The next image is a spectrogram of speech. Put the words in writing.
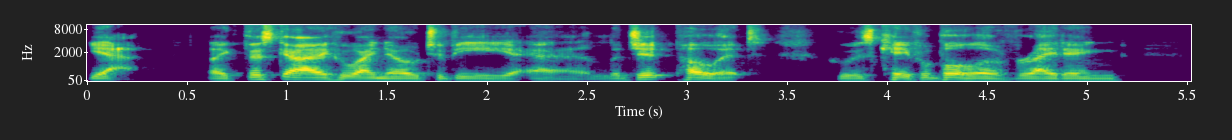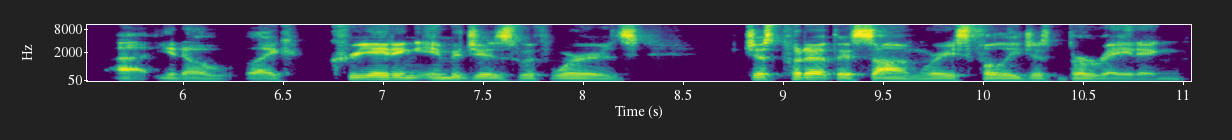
yeah, like this guy who I know to be a legit poet who is capable of writing, uh, you know, like creating images with words, just put out this song where he's fully just berating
